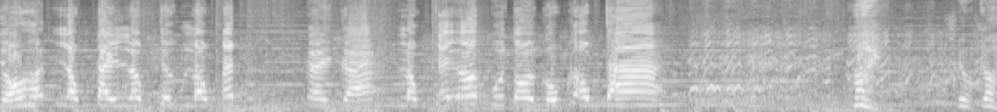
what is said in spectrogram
Nhổ hết lông tay lông chân lông nách Ngay cả lông cháy ớt của tôi cũng không tha Thôi, Được rồi.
